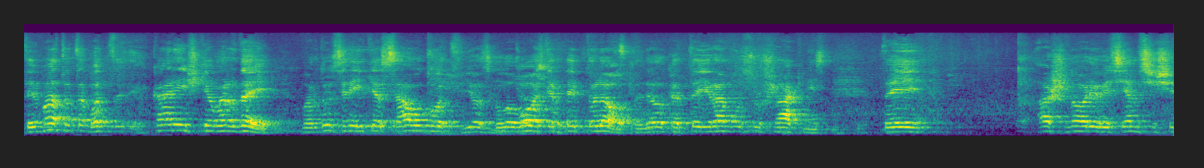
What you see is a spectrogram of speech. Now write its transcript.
Tai matote, vat, ką reiškia vardai. Vardus reikia saugoti, juos globoti ir taip toliau, todėl kad tai yra mūsų šaknys. Tai aš noriu visiems iš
